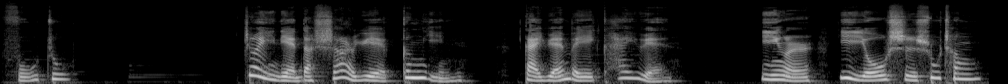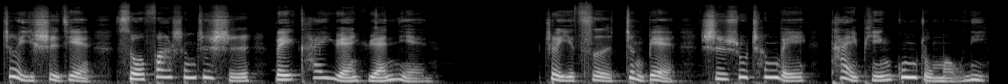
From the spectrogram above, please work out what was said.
伏诛。这一年的十二月庚寅，改元为开元，因而亦有史书称这一事件所发生之时为开元元年。这一次政变，史书称为太平公主谋逆。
